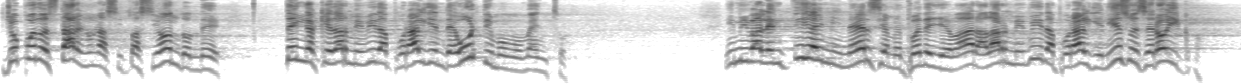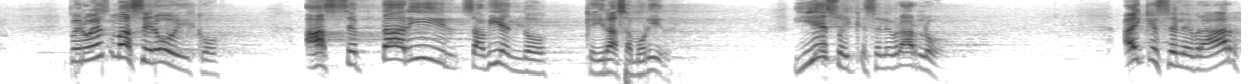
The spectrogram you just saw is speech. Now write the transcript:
Yo puedo estar en una situación donde tenga que dar mi vida por alguien de último momento. Y mi valentía y mi inercia me puede llevar a dar mi vida por alguien. Y eso es heroico. Pero es más heroico aceptar ir sabiendo que irás a morir. Y eso hay que celebrarlo. Hay que celebrar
